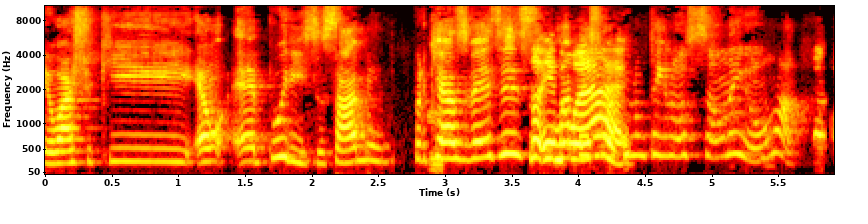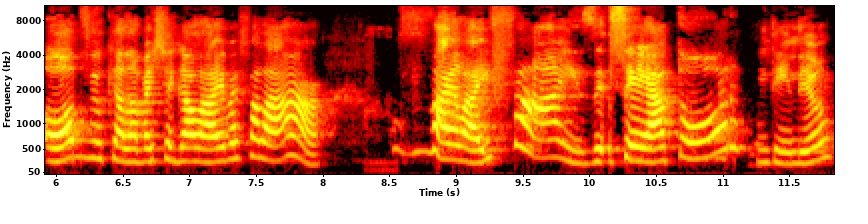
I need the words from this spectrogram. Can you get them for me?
Eu acho que é, é por isso, sabe? Porque às vezes Não, uma não pessoa é- que não tem noção nenhuma, óbvio que ela vai chegar lá e vai falar, ah, vai lá e faz. Você é ator, entendeu?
